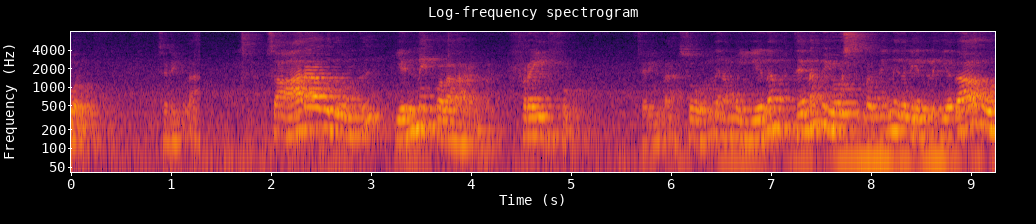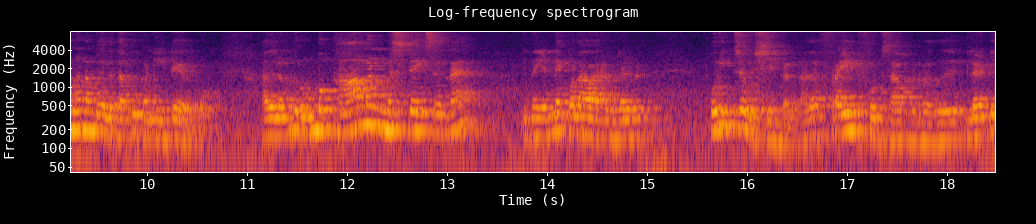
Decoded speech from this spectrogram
போகிறோம் சரிங்களா? ஸோ ஆறாவது வந்து எண்ணெய் பலகாரங்கள் ஃப்ரைட் ஃபுட் சரிங்களா? ஸோ வந்து நம்ம இனம் தினமும் யோசிச்சு பார்த்தீங்கன்னா இதில் எல் ஏதாவது ஒன்று நம்ம இதில் தப்பு பண்ணிக்கிட்டே இருக்கோம் அதில் வந்து ரொம்ப காமன் மிஸ்டேக்ஸ் என்ன? இந்த எண்ணெய் பலகாரங்கள் பொறிச்ச விஷயங்கள். அதாவது ஃப்ரைட் ஃபுட் சாப்பிட்றது இல்லாட்டி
